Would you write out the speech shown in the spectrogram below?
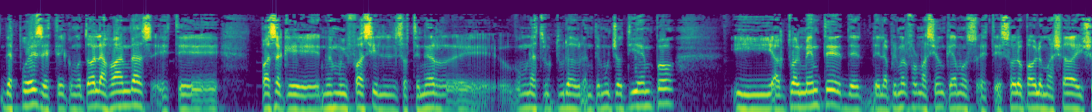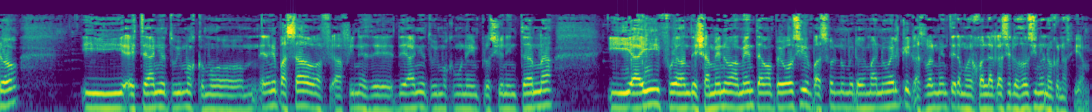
después este como todas las bandas este pasa que no es muy fácil sostener eh, una estructura durante mucho tiempo y actualmente de, de la primera formación quedamos este, solo Pablo Mayada y yo y este año tuvimos como el año pasado a, fi- a fines de, de año tuvimos como una implosión interna y ahí fue donde llamé nuevamente a Mape Bossi y me pasó el número de Manuel que casualmente éramos de Juan Lacase los dos y no nos conocíamos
